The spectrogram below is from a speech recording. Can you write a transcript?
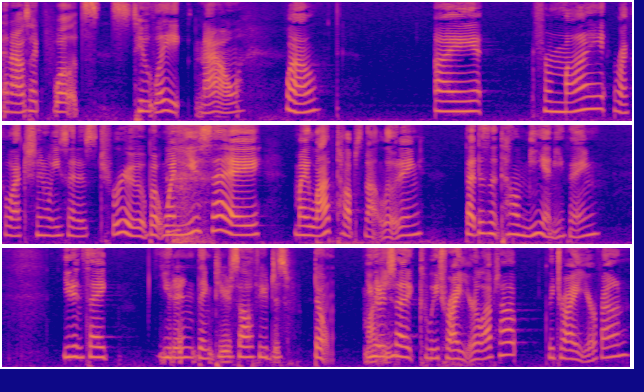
And I was like, well, it's, it's too late now. Well, I, from my recollection, what you said is true. But when you say my laptop's not loading, that doesn't tell me anything. You didn't say. You didn't think to yourself, you just don't. You wanna could have eat. said, "Could we try your laptop? Could we try your phone?"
